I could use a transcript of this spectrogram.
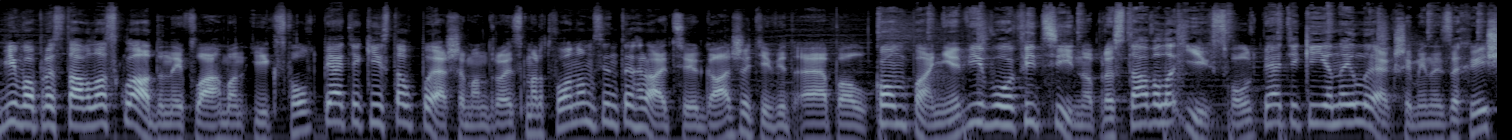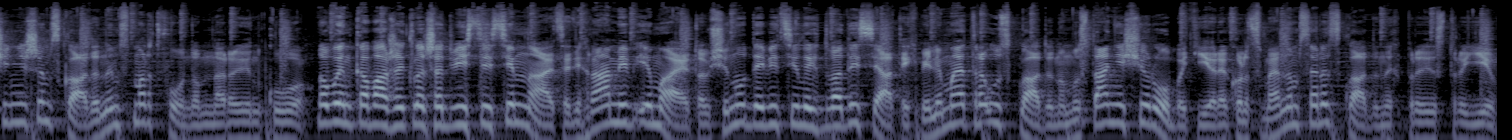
Vivo представила складений флагман X Fold 5, який став першим Android-смартфоном з інтеграцією гаджетів від Apple. Компанія Vivo офіційно представила X Fold 5, який є найлегшим і найзахищенішим складеним смартфоном на ринку. Новинка важить лише 217 грамів і має товщину 9,2 мм у складеному стані, що робить її рекордсменом серед складених пристроїв.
